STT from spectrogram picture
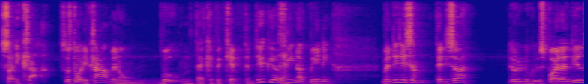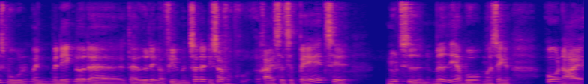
så er de klar. Så står de klar med nogle våben, der kan bekæmpe dem. Det giver ja. fint nok mening. Men det er ligesom, da de så, nu, nu spoiler en lille smule, men, men det er ikke noget, der, der ødelægger filmen, så da de så rejser tilbage til nutiden med det her våben og tænker, åh oh, nej,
